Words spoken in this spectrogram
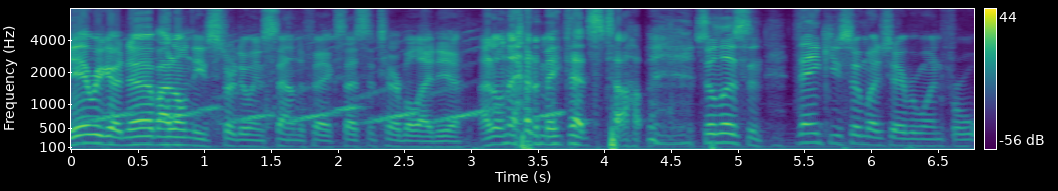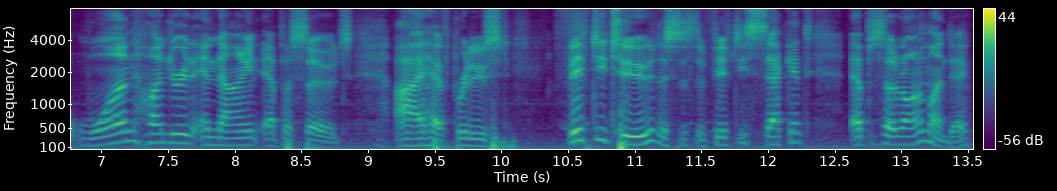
There we go. Nope, I don't need to start doing sound effects. That's a terrible idea. I don't know how to make that stop. So listen, thank you so much, everyone, for 109 episodes. I have produced 52. This is the 52nd episode on a Monday.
